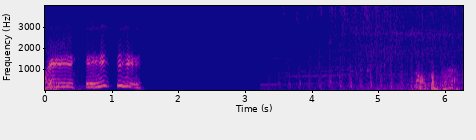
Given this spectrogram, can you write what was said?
Thank you.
